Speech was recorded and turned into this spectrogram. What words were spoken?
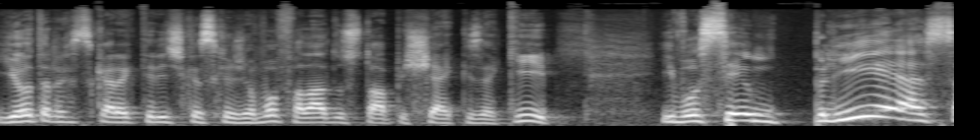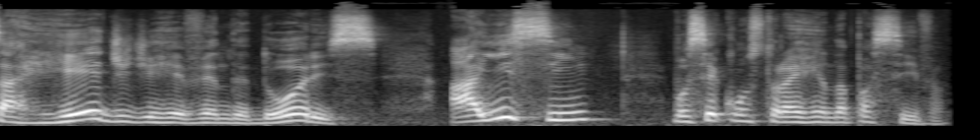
e outras características que eu já vou falar dos top checks aqui, e você amplia essa rede de revendedores, aí sim você constrói renda passiva.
